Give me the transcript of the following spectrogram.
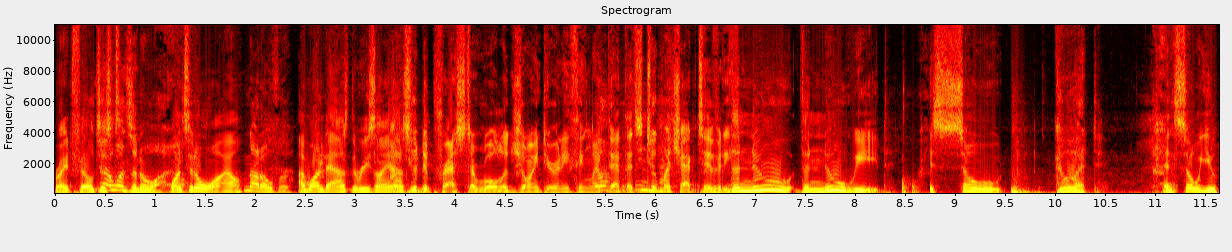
Right, Phil? Just once in a while. Once in a while. Not over. I wanted to ask. The reason I I'm asked too is depressed to roll a joint or anything like that. That's too much activity. the new the new weed is so good and so you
